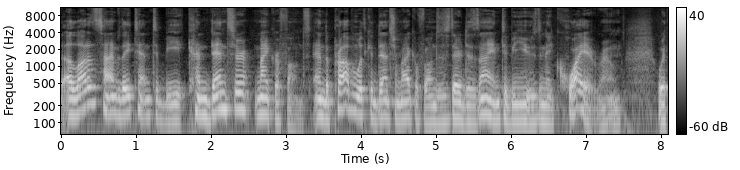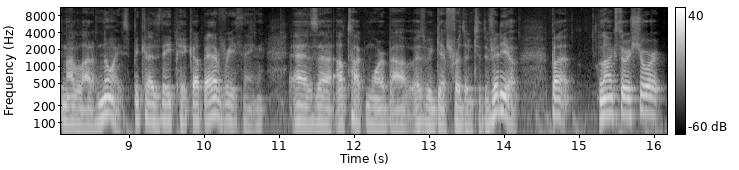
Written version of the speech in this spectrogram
a lot of the times they tend to be condenser microphones. And the problem with condenser microphones is they're designed to be used in a quiet room with not a lot of noise because they pick up everything, as uh, I'll talk more about as we get further into the video. But long story short,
